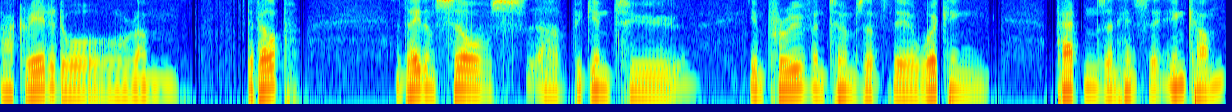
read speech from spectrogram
are created or, or um, develop, they themselves uh, begin to improve in terms of their working patterns and hence their income,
